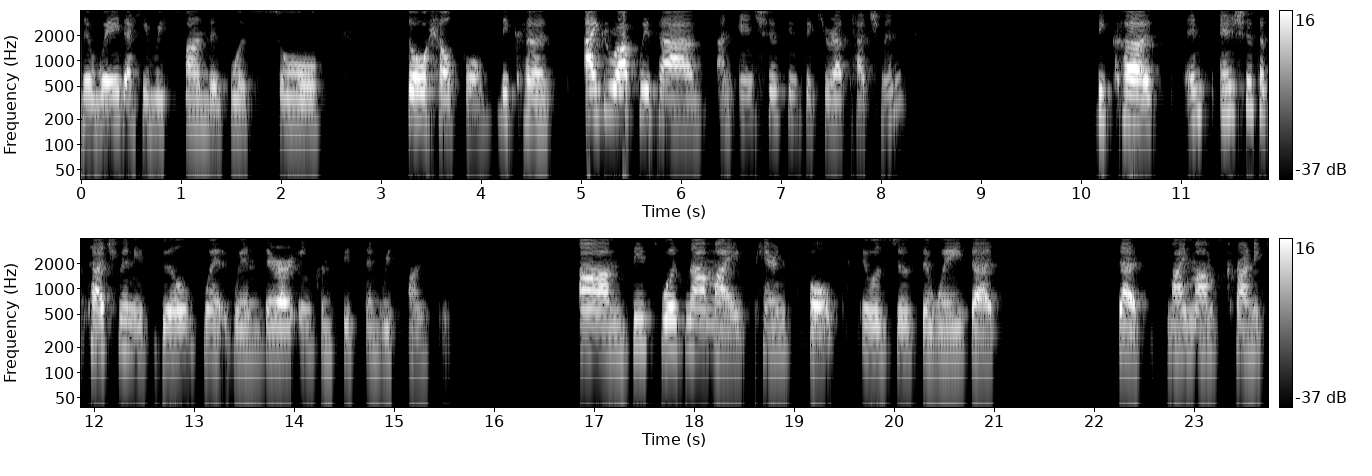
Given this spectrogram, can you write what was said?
the way that he responded was so so helpful because I grew up with a, an anxious, insecure attachment. Because anxious attachment is built when, when there are inconsistent responses. Um, this was not my parents' fault. It was just the way that that my mom's chronic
